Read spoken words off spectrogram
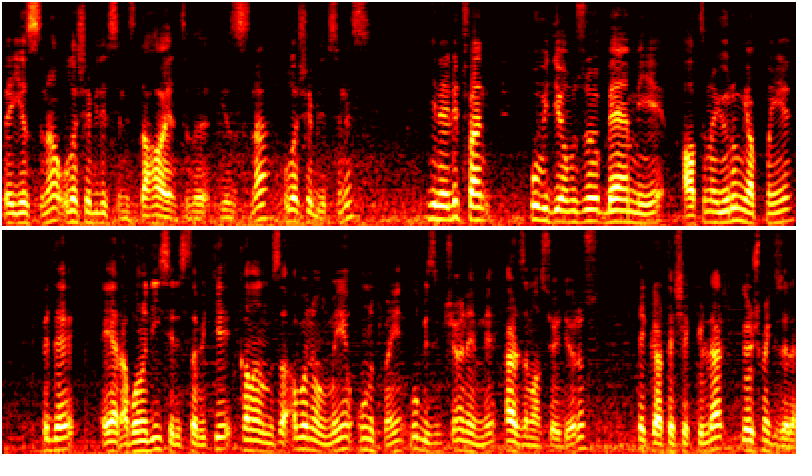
ve yazısına ulaşabilirsiniz. Daha ayrıntılı yazısına ulaşabilirsiniz. Yine lütfen bu videomuzu beğenmeyi, altına yorum yapmayı ve de eğer abone değilseniz tabii ki kanalımıza abone olmayı unutmayın. Bu bizim için önemli. Her zaman söylüyoruz. Tekrar teşekkürler. Görüşmek üzere.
